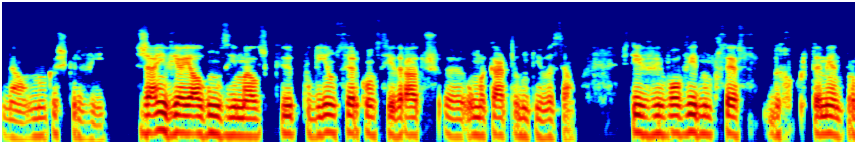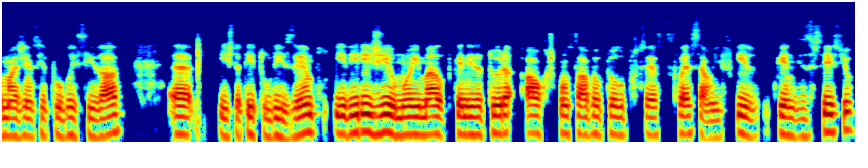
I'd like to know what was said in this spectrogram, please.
não, nunca escrevi. Já enviei alguns e-mails que podiam ser considerados uma carta de motivação. Estive envolvido num processo de recrutamento para uma agência de publicidade uh, isto a título de exemplo, e dirigi o meu e-mail de candidatura ao responsável pelo processo de seleção e fiz um pequeno exercício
